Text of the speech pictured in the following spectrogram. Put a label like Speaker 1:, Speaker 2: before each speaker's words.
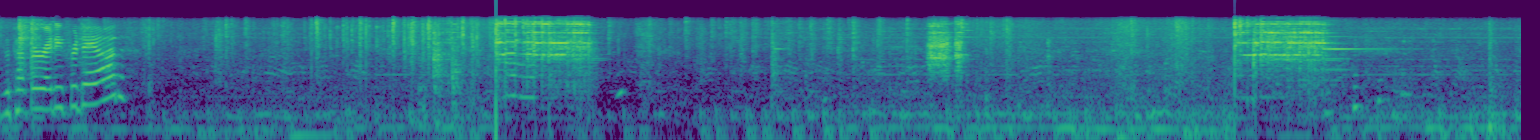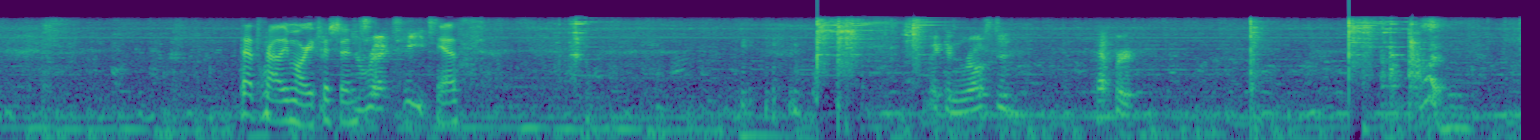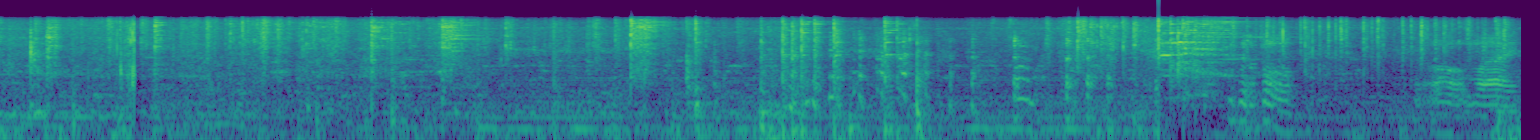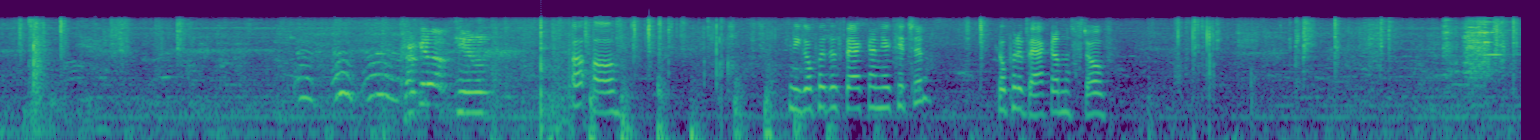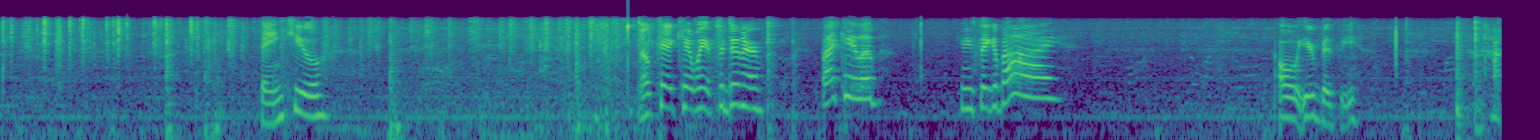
Speaker 1: Is the pepper ready for Dad? That's probably more efficient.
Speaker 2: Direct heat.
Speaker 1: Yes.
Speaker 2: Making roasted pepper.
Speaker 3: Good.
Speaker 2: oh. oh my. Cook it up, Caleb.
Speaker 1: Uh-oh. Can you go put this back on your kitchen? Go put it back on the stove. Thank you. Okay, can't wait for dinner. Bye, Caleb. Can you say goodbye? Oh, you're busy.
